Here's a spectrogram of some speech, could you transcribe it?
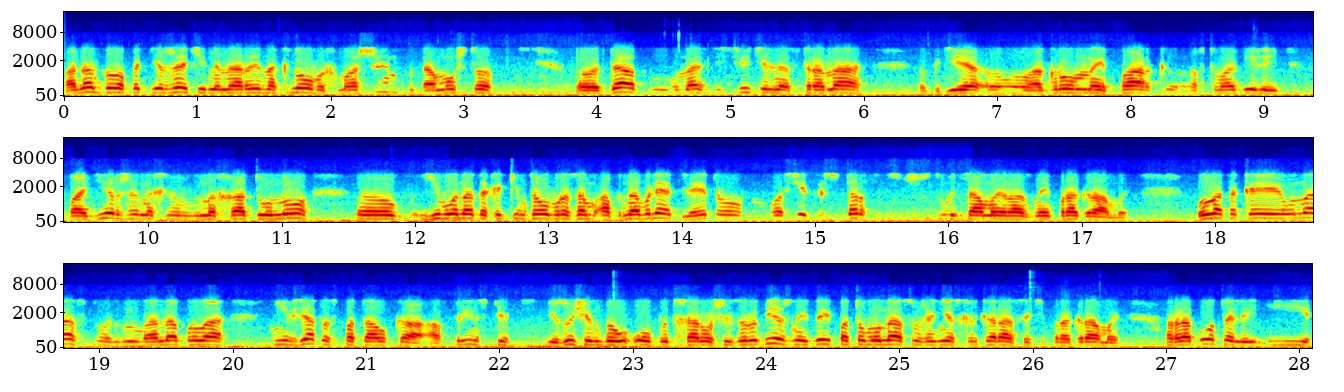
А надо было поддержать именно рынок новых машин, потому что Э, Да, у нас действительно страна, где э, огромный парк автомобилей подержанных на ходу, но э, его надо каким-то образом обновлять. Для этого во всех государствах существуют самые разные программы. Была такая у нас, она была не взята с потолка, а в принципе изучен был опыт хороший зарубежный, да и потом у нас уже несколько раз эти программы работали, и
